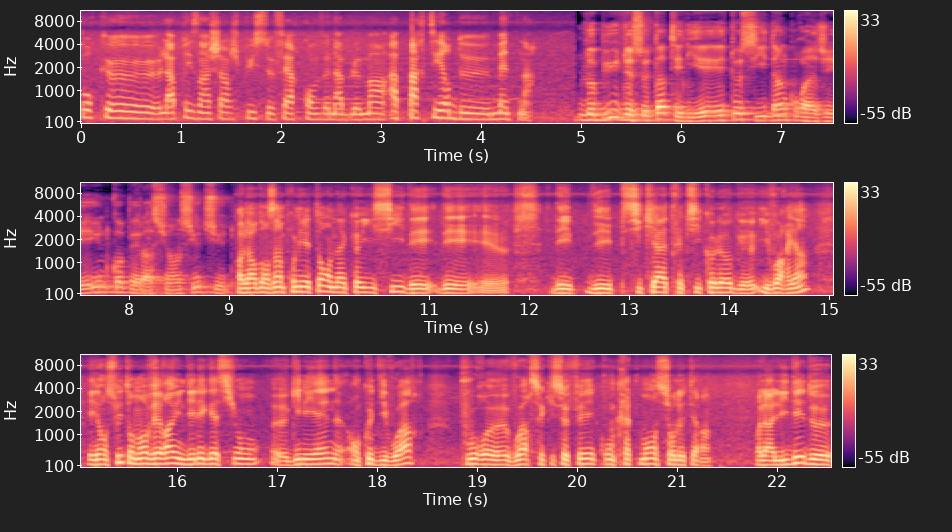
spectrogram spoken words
pour que la prise en charge puisse se faire convenablement à partir de maintenant. Le but de cet atelier est aussi d'encourager une coopération sud-sud. Alors dans un premier temps, on accueille ici des, euh, psychiatres et psychologues ivoiriens et ensuite on enverra une délégation euh, guinéenne en Côte d'Ivoire pour euh, voir ce qui se fait concrètement sur le terrain. Voilà, l'idée de,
